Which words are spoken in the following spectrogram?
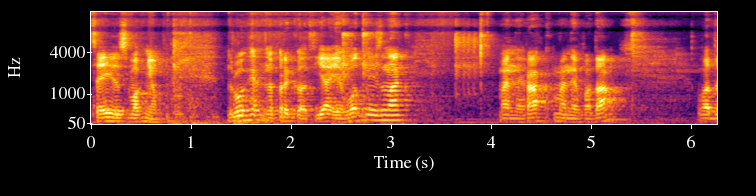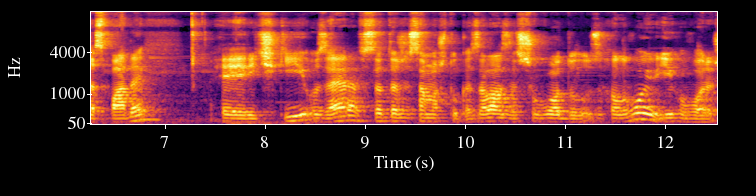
Це є з вогнем. Друге, наприклад, я є водний знак, в мене рак, в мене вода, водоспади, е, річки, озера, все та ж сама штука. Залазиш у воду з головою і говориш,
